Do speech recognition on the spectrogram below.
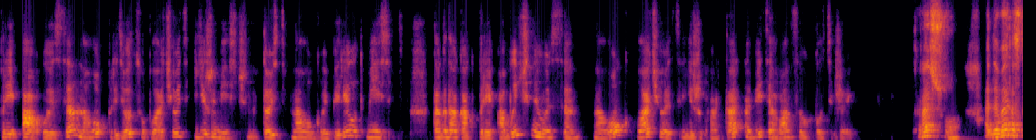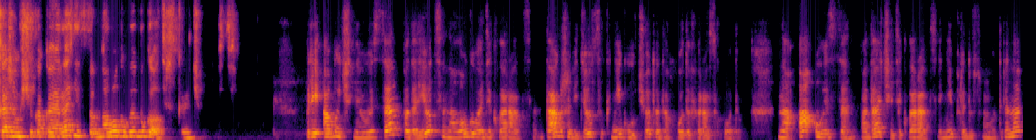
При АУСН налог придется уплачивать ежемесячно, то есть налоговый период – месяц, тогда как при обычной УСН налог уплачивается ежеквартально в виде авансовых платежей. Хорошо. А давай расскажем еще, какая разница в налоговой и бухгалтерской отчетности. При обычной УСН подается налоговая декларация. Также ведется книга учета доходов и расходов. На АУСН подача декларации не предусмотрена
